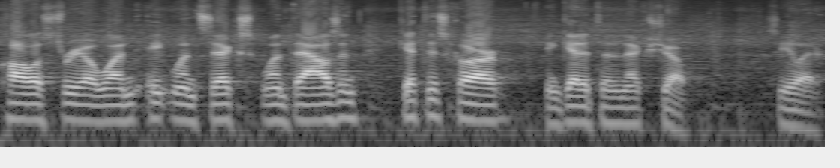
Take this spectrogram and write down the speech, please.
Call us 301-816-1000. Get this car and get it to the next show. See you later.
